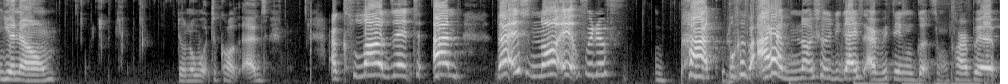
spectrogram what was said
you know, don't know what to call that, a closet. And that is not it for the pack because I have not showed you guys everything. We've got some carpet,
